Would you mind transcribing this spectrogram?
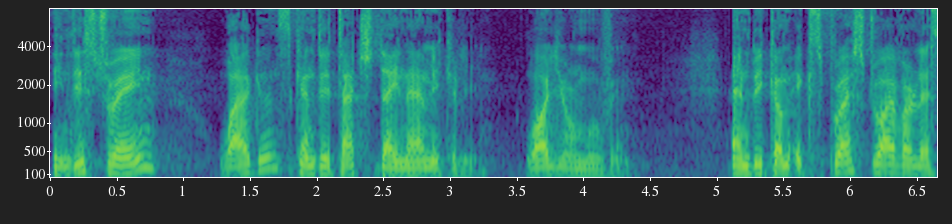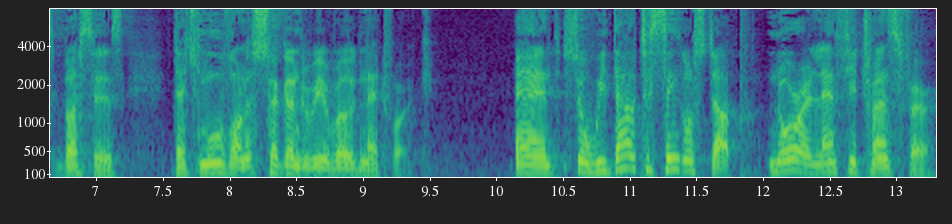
In this train, wagons can detach dynamically while you're moving and become express driverless buses that move on a secondary road network. And so, without a single stop nor a lengthy transfer,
